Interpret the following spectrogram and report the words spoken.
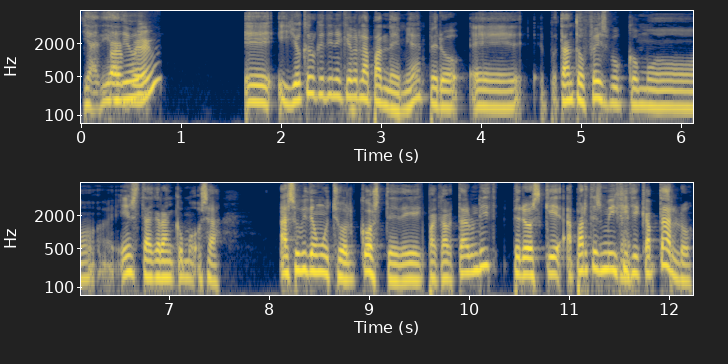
Y a día de hoy, eh, y yo creo que tiene que ver la pandemia, ¿eh? pero eh, tanto Facebook como Instagram, como, o sea, ha subido mucho el coste de, para captar un lead, pero es que aparte es muy difícil captarlo.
